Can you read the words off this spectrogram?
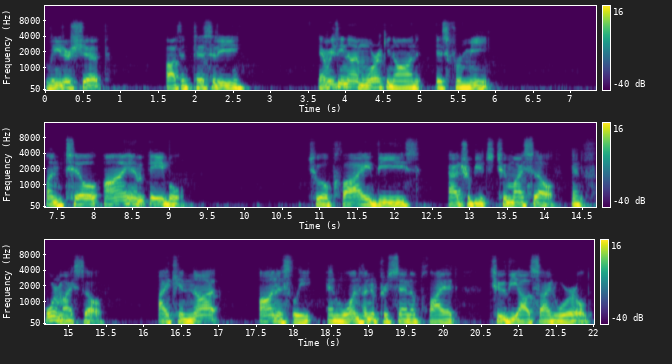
leadership, authenticity, everything I'm working on is for me. Until I am able to apply these attributes to myself and for myself, I cannot honestly and 100% apply it to the outside world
